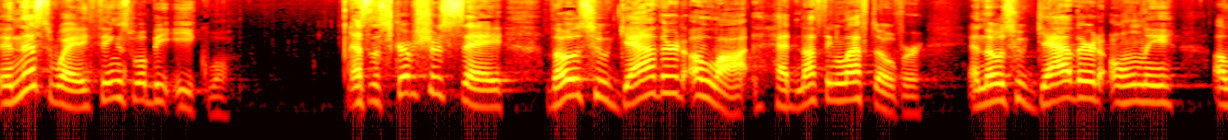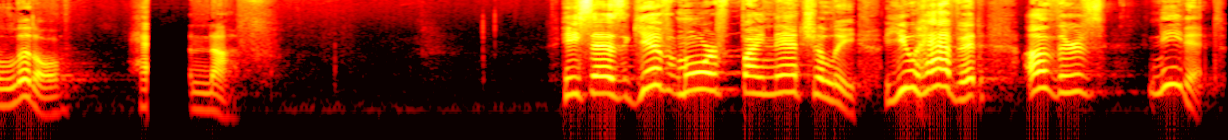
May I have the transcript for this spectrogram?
In this way, things will be equal. As the scriptures say, those who gathered a lot had nothing left over, and those who gathered only a little had enough. He says, Give more financially. You have it, others need it.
